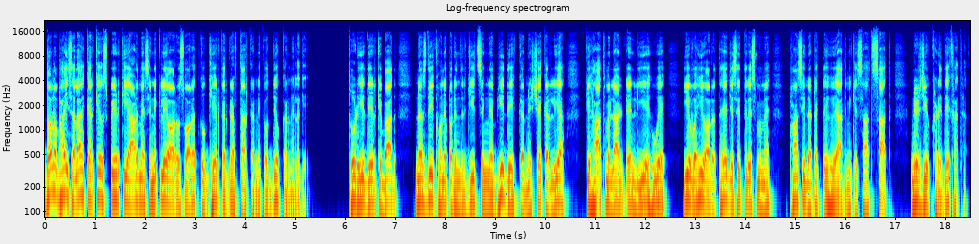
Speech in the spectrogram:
दोनों भाई सलाह करके उस पेड़ की आड़ में से निकले और उस औरत को घेर कर गिरफ़्तार करने का उद्योग करने लगे। थोड़ी ही देर के बाद नज़दीक होने पर इंद्रजीत सिंह ने भी देखकर निश्चय कर लिया कि हाथ में लालटेन लिए हुए ये वही औरत है जिसे तिलिस्म में फांसी लटकते हुए आदमी के साथ साथ निर्जीव खड़े देखा था।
